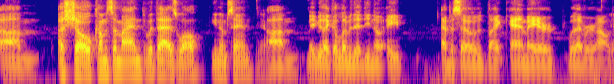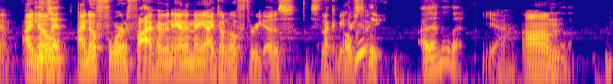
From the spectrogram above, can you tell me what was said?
Um, a show comes to mind with that as well. You know what I'm saying? Yeah. Um, maybe like a limited, you know, eight episode like anime or whatever. I don't yeah. know. I You know know. I know four and five have an anime. I don't know if three does. So that could be Oh, interesting. really? I didn't know that. Yeah. I Um, that.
